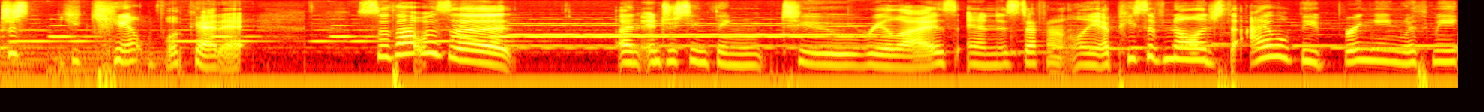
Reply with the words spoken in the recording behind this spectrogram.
just you can't look at it. So that was a an interesting thing to realize and is definitely a piece of knowledge that I will be bringing with me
